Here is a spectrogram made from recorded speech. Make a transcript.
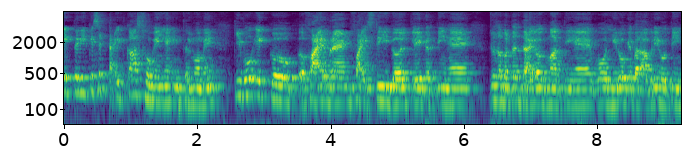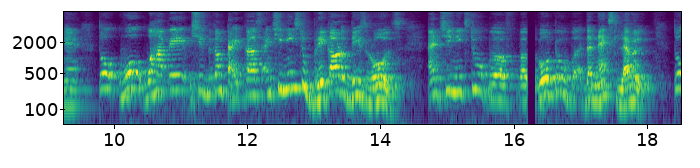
एक तरीके से टाइपकास्ट हो गई है इन फ़िल्मों में कि वो एक fire brand feisty girl play करती हैं, जो ज़बरदस्त डायलॉग मारती हैं, वो हीरो के बराबरी होती हैं. तो वो वहाँ पे she become typecast and she needs to break out of these roles and she needs to go to the next level तो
